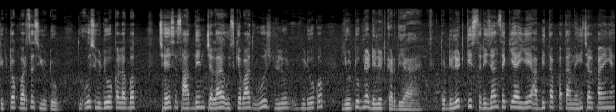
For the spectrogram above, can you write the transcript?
टिकटॉक वर्सेस यूट्यूब। तो उस वीडियो का लगभग छः से सात दिन चला है। उसके बाद उस वीडियो को यूट्यूब ने डिलीट कर दिया है। तो डिलीट किस रीज़न से किया है, ये अभी तक पता नहीं चल पाएँगे।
